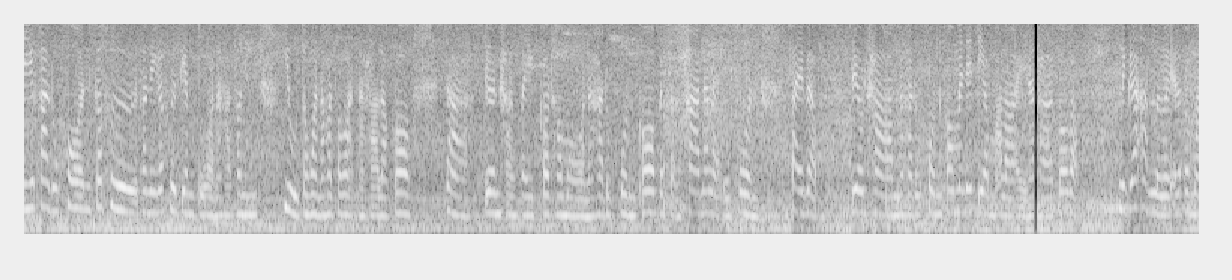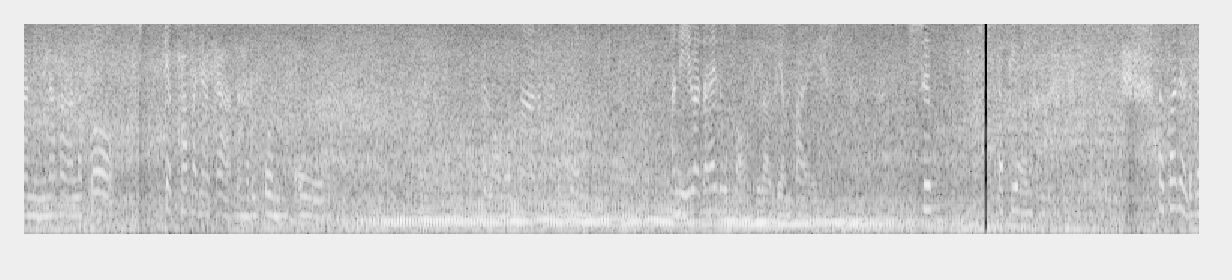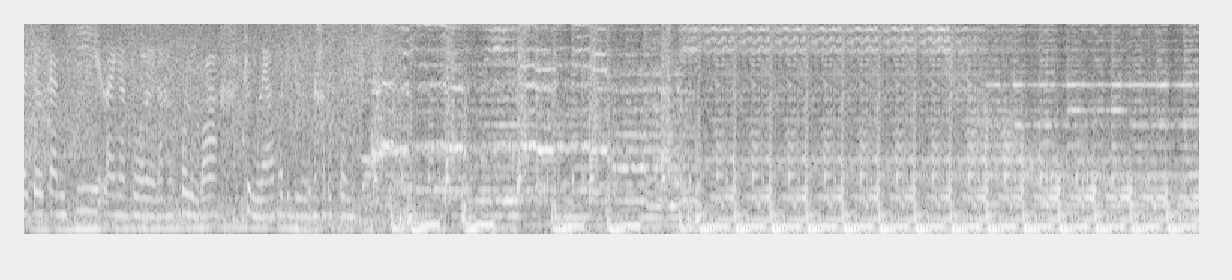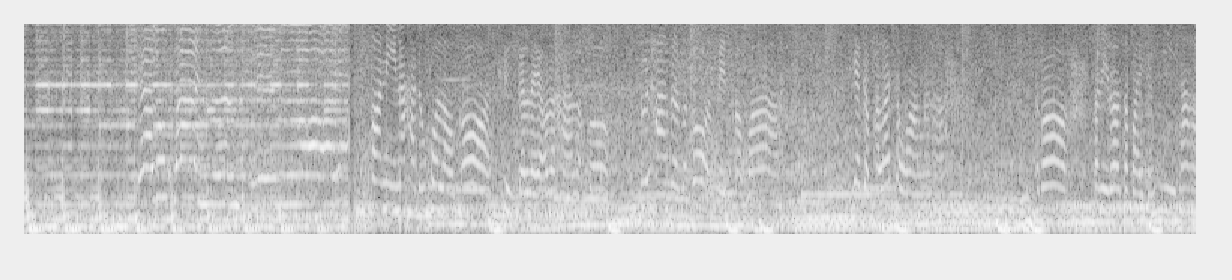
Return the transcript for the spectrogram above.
ดีค่ะทุกคนก็คือตอนนี้ก็คือเตรียมตัวนะคะ ตอนนี้อยู่จังหวัดนครสวรรค์นะคะ แล้วก็จะเดินทางไปกทมนะคะ ทุกคนก็ไปสัมภาษณ์นั่นแหละทุกคนไปแบบเรียลไทม์นะคะ ทุกคนก็ไม่ได้เตรียมอะไรนะคะ ก็แบบนึกได้อัดเลยอะไรประมาณนี้นะคะ แล้วก็เก็บภาพบรรยากาศนะคะ ทุกคนเออแต่รอรถมานะคะทุกคน อันนี้เราจะให้ดูของที่เราเตรียมไปชึบแป๊บเดียวนะคะ แล้วก็เดี๋ยวจะไปเจอกันที่รายงานตัวเลยนะคะทุกคนหรือว่าถึงแล้วพอดีเลยนะคะทุกคนตอนนี้นะคะทุกคนเราก็ถึงกันแล้วนะคะ แล้วก็ดูทางเดินมาก็เป็นแบบว่าเกี่ยวกับพระราชวัง ตอนนี้เราจะไปกันที่หน้า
